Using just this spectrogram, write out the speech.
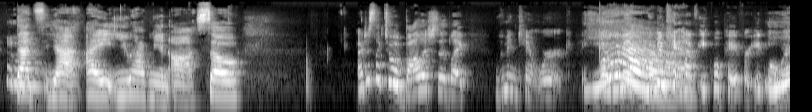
That's yeah. I you have me in awe. So I just like to abolish the like women can't work yeah, or women women can't have equal pay for equal work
